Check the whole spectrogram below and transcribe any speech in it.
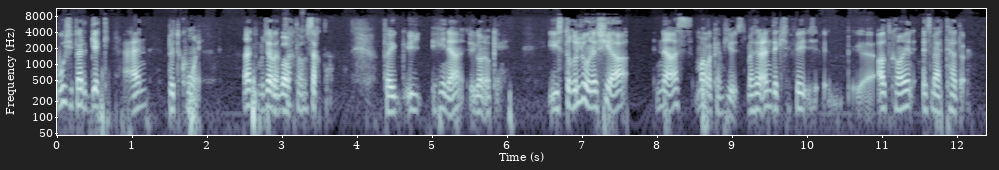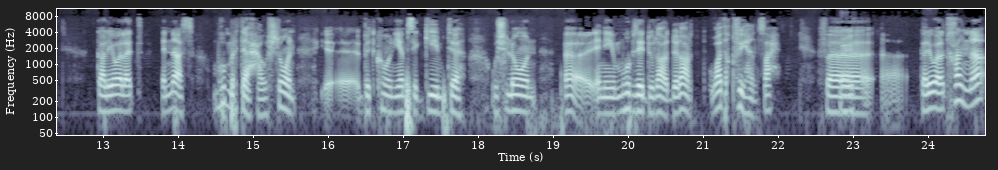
وش يفرقك عن بيتكوين؟ أنت مجرد. نسختها وسختها فهنا يقولون okay يستغلون أشياء ناس مرة confused مثلا عندك في altcoin اسمها Tether قال يا ولد الناس مو مرتاحة وشلون آه، بيتكوين يمسك قيمته وشلون آه، يعني مو زي الدولار الدولار واثق فيه انت صح؟ ف أي. آه، قال يا ولد خلنا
